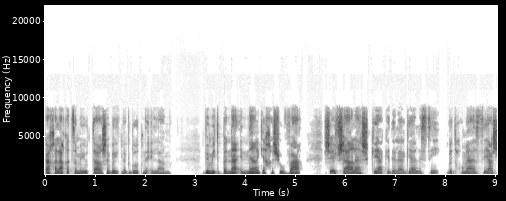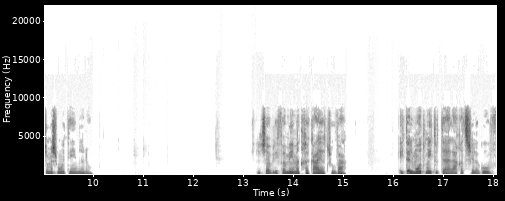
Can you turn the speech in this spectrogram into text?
כך הלחץ המיותר שבהתנגדות נעלם, ומתפנה אנרגיה חשובה שאפשר להשקיע כדי להגיע לשיא בתחומי העשייה שמשמעותיים לנו. עכשיו, לפעמים הדחקה היא התשובה. התעלמות מאיתותי הלחץ של הגוף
